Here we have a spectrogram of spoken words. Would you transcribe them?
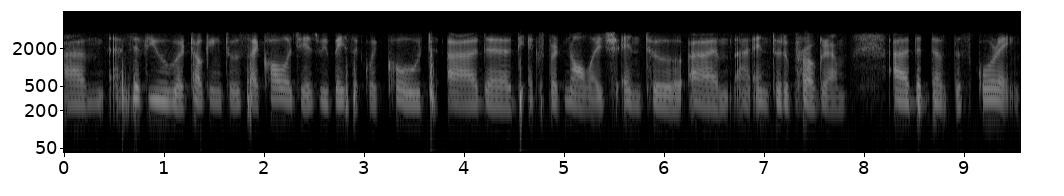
um, as if you were talking to a psychologist. We basically code uh, the the expert knowledge into um, uh, into the program uh, that does the scoring.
